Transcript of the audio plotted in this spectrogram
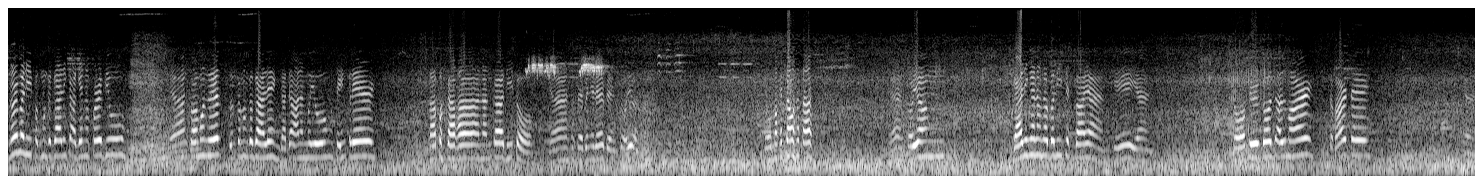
normally, pag manggagaling ka again ng Fairview, yan, Commonwealth, doon ka manggagaling. Dadaanan mo yung St. Clair, tapos kakanan ka dito. Yan, sa 7-Eleven. So, yun. So, makit ako sa taas. Yan, so yung galing nga ng Nabaliches Bayan. Okay, yan. So, Pure Gold Almar, Sabarte, yan.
